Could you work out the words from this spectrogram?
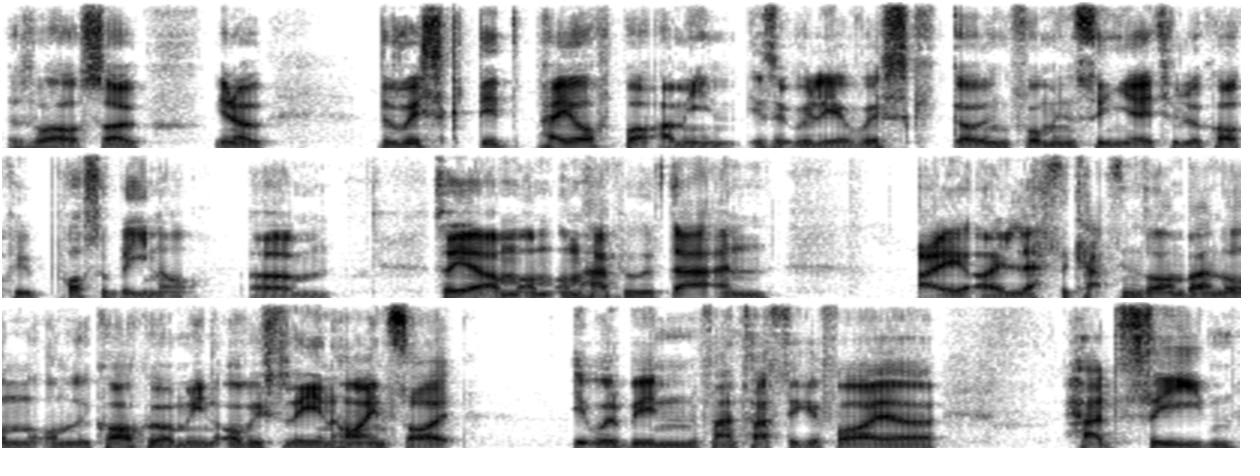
as well. So, you know, the risk did pay off. But I mean, is it really a risk going from Insigne to Lukaku? Possibly not. Um, so, yeah, I'm, I'm, I'm happy with that. And I, I left the captain's armband on, on Lukaku. I mean, obviously, in hindsight, it would have been fantastic if I uh, had seen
